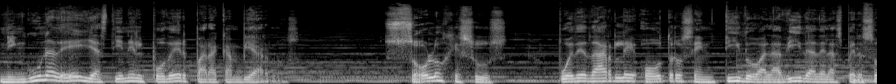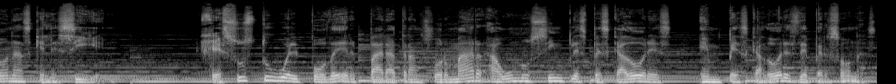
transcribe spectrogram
ninguna de ellas tiene el poder para cambiarnos. Solo Jesús puede darle otro sentido a la vida de las personas que le siguen. Jesús tuvo el poder para transformar a unos simples pescadores en pescadores de personas.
